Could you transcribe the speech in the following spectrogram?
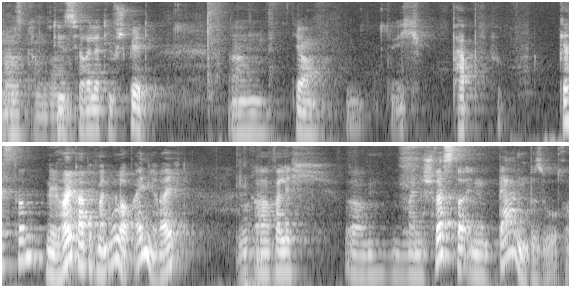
Ja, das kann sein. Dieses Jahr relativ spät. Ähm, ja, ich habe gestern, nee, heute habe ich meinen Urlaub eingereicht, Okay. äh, weil ich ähm, meine Schwester in Bergen besuche.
